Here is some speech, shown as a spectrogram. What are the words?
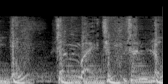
游山外青山楼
